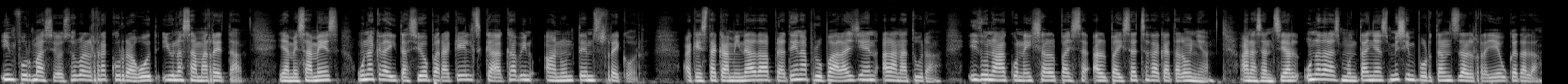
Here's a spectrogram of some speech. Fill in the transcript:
informació sobre el recorregut i una samarreta, i a més a més una acreditació per a aquells que acabin en un temps rècord. Aquesta caminada pretén apropar la gent a la natura i donar a conèixer el, paisa el paisatge de Catalunya, en essencial una de les muntanyes més importants del relleu català.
